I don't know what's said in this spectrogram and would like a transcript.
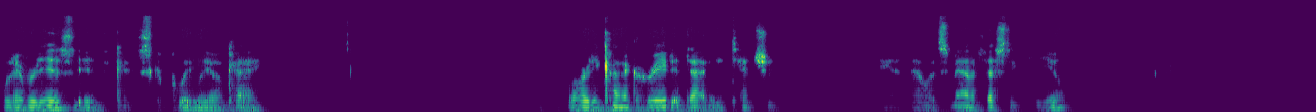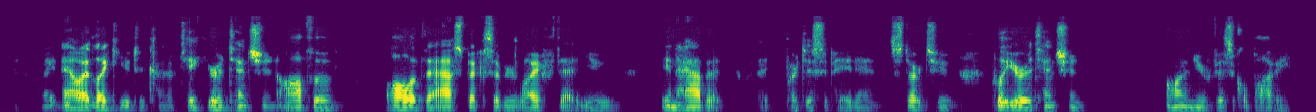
whatever it is, it's completely okay. You've already kind of created that intention, and now it's manifesting for you. Right now, I'd like you to kind of take your attention off of all of the aspects of your life that you inhabit, that you participate in. Start to put your attention on your physical body.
